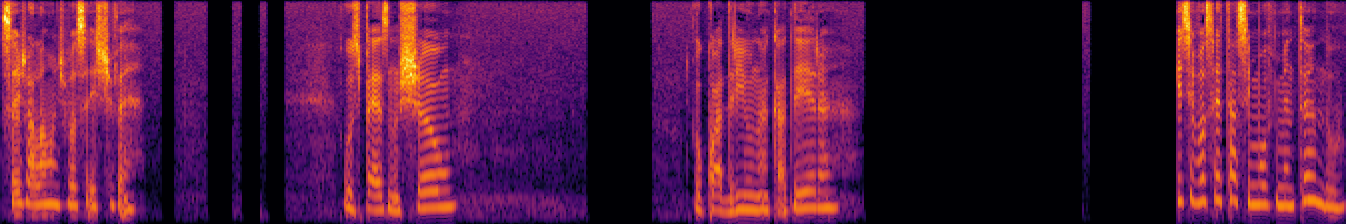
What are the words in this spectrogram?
seja lá onde você estiver os pés no chão, o quadril na cadeira. E se você está se movimentando,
